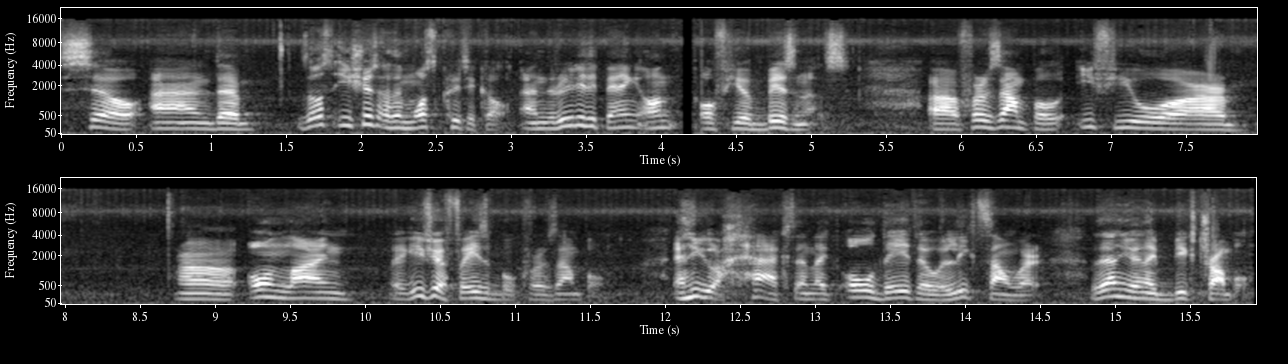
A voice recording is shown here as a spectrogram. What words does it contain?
So, and um, those issues are the most critical and really depending on of your business. Uh, for example, if you are uh, online, like if you're Facebook, for example, and you are hacked and like all data will leaked somewhere, then you're in a big trouble.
